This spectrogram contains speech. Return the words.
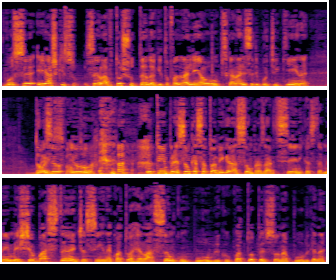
você. E acho que, sei lá, estou chutando aqui, estou fazendo a linha o psicanalista de botiquim, né? Dois, Mas eu, eu, eu, tenho a impressão que essa tua migração para as artes cênicas também mexeu bastante, assim, né? Com a tua relação com o público, com a tua persona pública, né?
